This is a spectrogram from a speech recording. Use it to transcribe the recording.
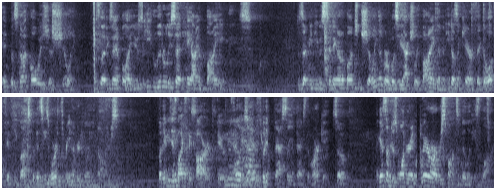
and, it's not always just shilling. So that example I used, he literally said, "Hey, I am buying these." Does that mean he was sitting on a bunch and shilling them, or was he actually buying them and he doesn't care if they go up fifty bucks because he's worth three hundred million dollars? But Maybe he just likes the card too. Well, exactly. But it vastly impacts the market. So, I guess I'm just wondering where our responsibilities lie.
